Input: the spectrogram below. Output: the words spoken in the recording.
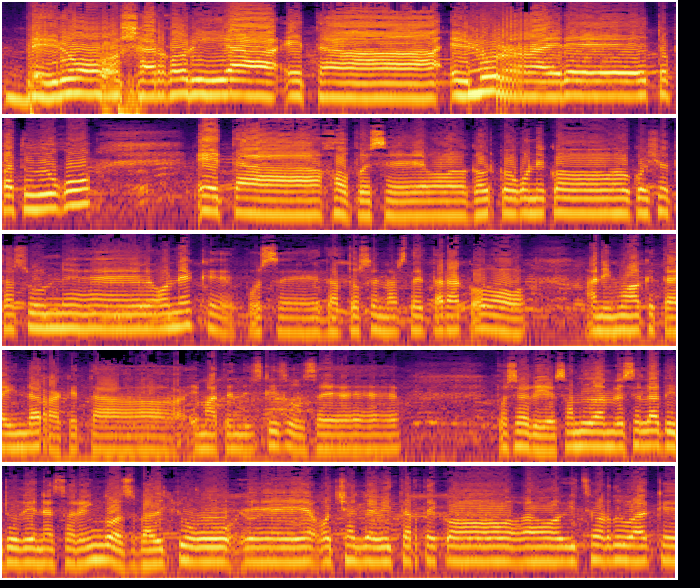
bero sargoria eta elurra ere topatu dugu, eta jo, pues, e, gaurko eguneko goxotasun e, honek e, pues, e, datozen asteetarako animoak eta indarrak eta ematen dizkizu ze Pues hori, esan dudan bezala dirudien ez horrengoz, baditugu e, otxaila bitarteko hitzorduak e,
